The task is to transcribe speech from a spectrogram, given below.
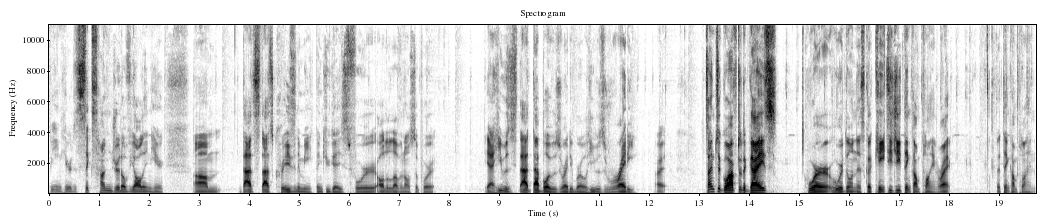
being here. The 600 of y'all in here. Um, that's that's crazy to me. Thank you guys for all the love and all support. Yeah, he was that that boy was ready, bro. He was ready. All right, time to go after the guys who are who are doing this. Cause KTG think I'm playing, right? They think I'm playing.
